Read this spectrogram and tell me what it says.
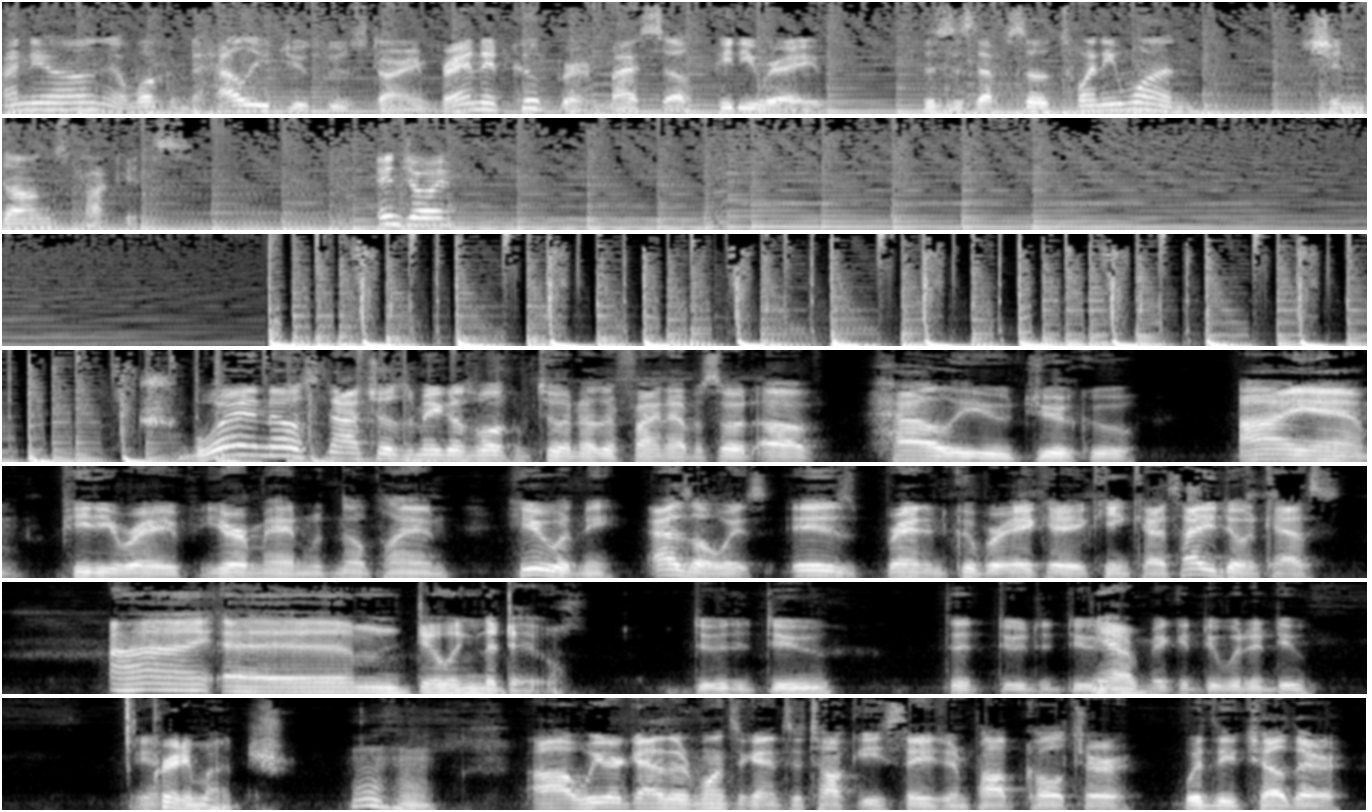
Annyeong and welcome to Hallyu Juku starring Brandon Cooper and myself, PD Rave. This is episode 21, Shindong's Pockets. Enjoy! Buenos nachos amigos, welcome to another fine episode of Hallyu Juku. I am PD Rave, your man with no plan. Here with me, as always, is Brandon Cooper, aka King Cass. How you doing, Cass? I am doing the do. Do to do, the do to do, Yeah. make it do what it do. Yeah. Pretty much. Uh, we are gathered once again to talk East Asian pop culture with each other,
